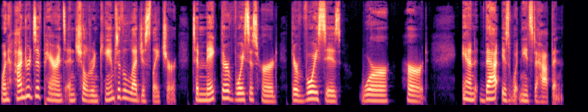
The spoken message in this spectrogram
when hundreds of parents and children came to the legislature to make their voices heard, their voices were heard. And that is what needs to happen.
